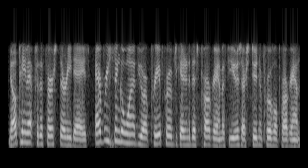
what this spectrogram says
no payment for the first 30 days. Every single one of you are pre approved to get into this program if you use our student approval program.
